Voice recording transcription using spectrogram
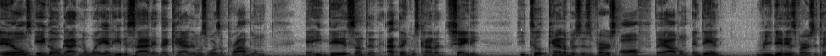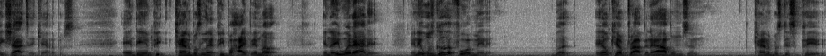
L's ego got in the way and he decided that Canibus was a problem and he did something I think was kind of shady. He took Canibus's verse off the album and then redid his verse to take shots at Canibus. And then P Canibus let people hype him up and they went at it. And it was good for a minute. But L kept dropping albums and Canibus disappeared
